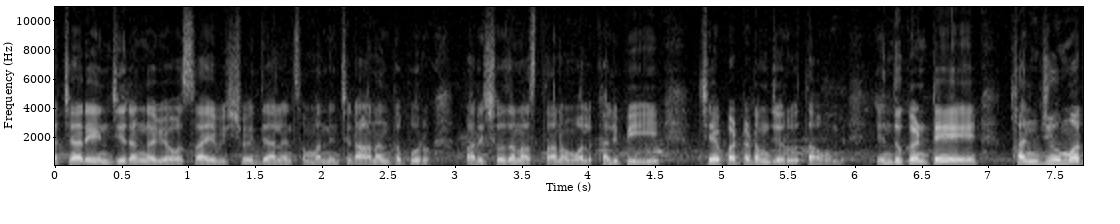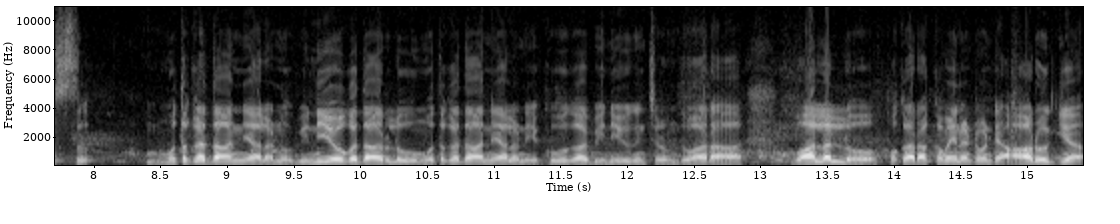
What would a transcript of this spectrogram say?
ఆచార్య ఎన్జీ రంగ వ్యవసాయ విశ్వవిద్యాలయం సంబంధించిన అనంతపూర్ పరిశోధనా స్థానం వాళ్ళు కలిపి చేపట్టడం జరుగుతూ ఉంది. ఎందుకంటే కన్జ్యూమర్స్ ముతక ధాన్యాలను వినియోగదారులు ముతక ధాన్యాలను ఎక్కువగా వినియోగించడం ద్వారా వాళ్ళల్లో ఒక రకమైనటువంటి ఆరోగ్య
